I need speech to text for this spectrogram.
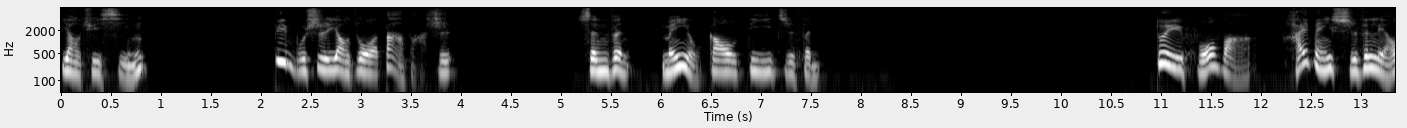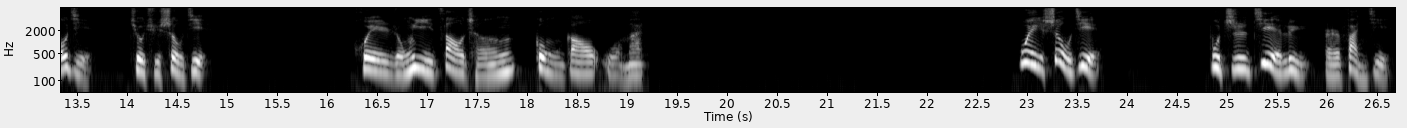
要去行，并不是要做大法师，身份没有高低之分。对佛法还没十分了解，就去受戒，会容易造成共高我慢。为受戒，不知戒律而犯戒，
